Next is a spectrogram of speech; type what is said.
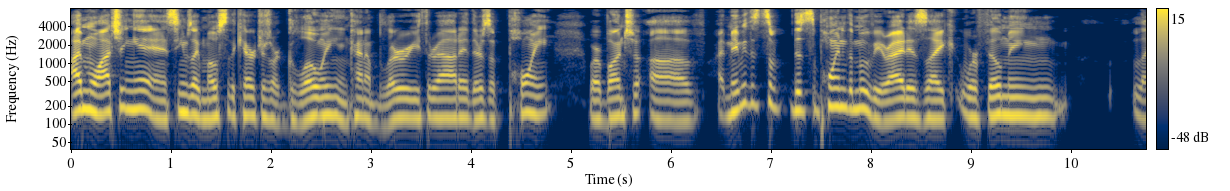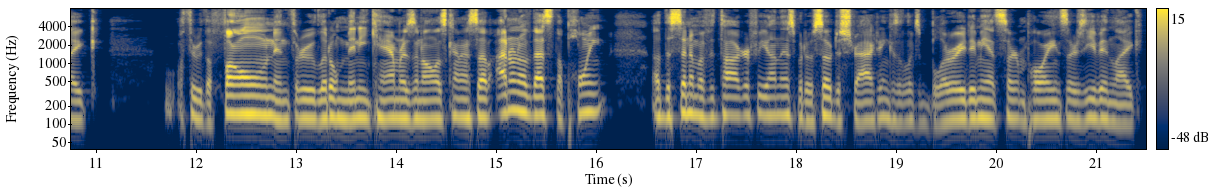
I'm watching it and it seems like most of the characters are glowing and kind of blurry throughout it. There's a point where a bunch of maybe that's the that's the point of the movie, right? Is like we're filming like through the phone and through little mini cameras and all this kind of stuff. I don't know if that's the point of the cinematography on this, but it was so distracting because it looks blurry to me at certain points. There's even like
